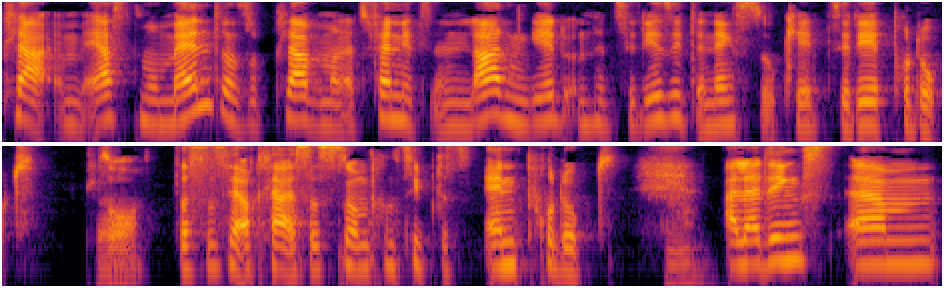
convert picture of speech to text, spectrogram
klar, im ersten Moment, also klar, wenn man als Fan jetzt in den Laden geht und eine CD sieht, dann denkst du, okay, CD-Produkt. So, das ist ja auch klar, es ist so im Prinzip das Endprodukt. Mhm. Allerdings ähm,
